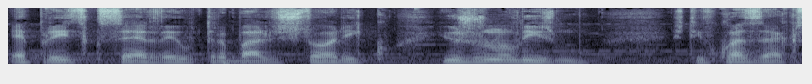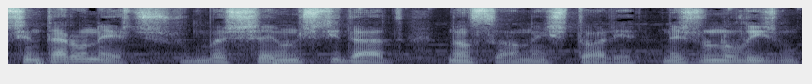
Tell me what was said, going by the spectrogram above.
É para isso que servem o trabalho histórico e o jornalismo Estive quase a acrescentar honestos, mas sem honestidade não são nem história, nem jornalismo.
